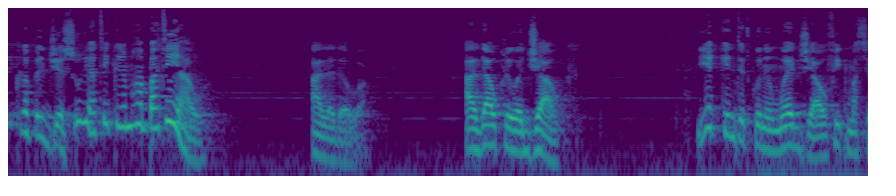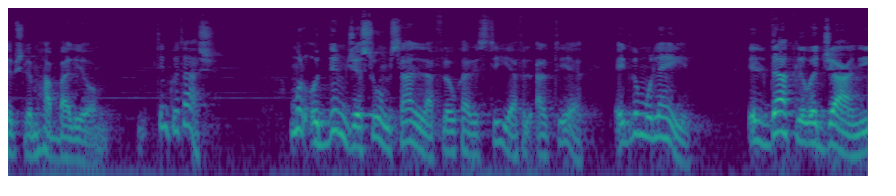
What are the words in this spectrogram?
Itlob il-Ġesu jagħtik l-imħabba tiegħu għall-edewa, għal dawk li weġġawk. Jekk inti tkun imweġġaw fik ma sibx l-imħabba li jom, tinkwitax. Mur qoddim Ġesu msalla fl-Ewkaristija fil-qalb tiegħek, għidlu mulej, il-dak li weġġani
